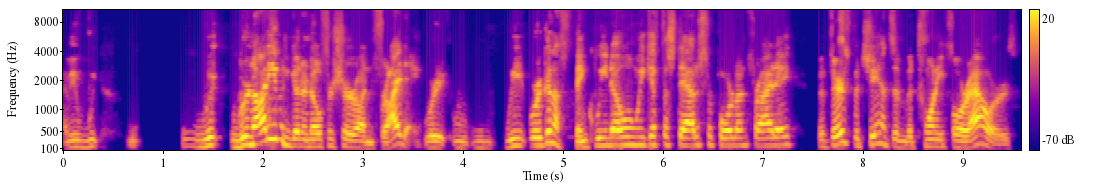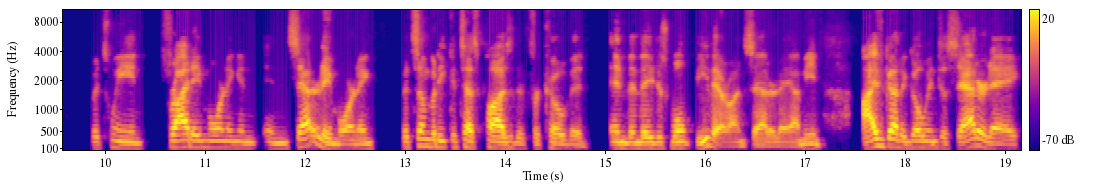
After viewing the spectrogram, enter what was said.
I mean, we. We, we're not even going to know for sure on Friday. We're we, we're going to think we know when we get the status report on Friday, but there's the chance in the 24 hours between Friday morning and, and Saturday morning that somebody could test positive for COVID and then they just won't be there on Saturday. I mean, I've got to go into Saturday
